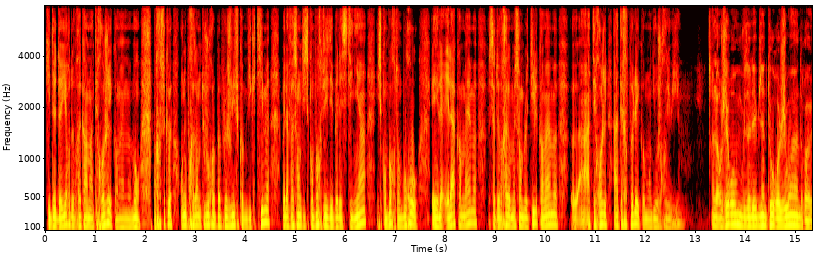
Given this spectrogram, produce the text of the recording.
qui d'ailleurs devrait quand même interroger quand même. Bon, parce que on nous présente toujours le peuple juif comme victime, mais la façon dont ils se comportent vis des Palestiniens, ils se comportent en bourreau. Et là, et là quand même, ça devrait, me semble-t-il, quand même euh, interroger, interpeller, comme on dit aujourd'hui. Alors Jérôme, vous allez bientôt rejoindre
